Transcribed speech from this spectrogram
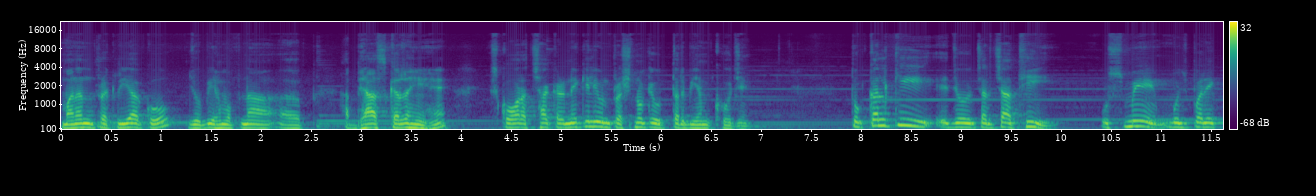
मनन प्रक्रिया को, जो भी हम अपना अभ्यास कर रहे हैं, इसको और अच्छा करने के लिए उन प्रश्नों के उत्तर भी हम खोजें। तो कल की जो चर्चा थी, उसमें मुझ पर एक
